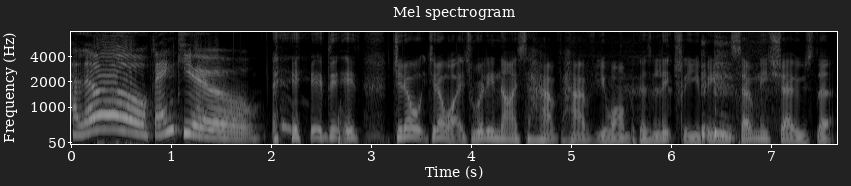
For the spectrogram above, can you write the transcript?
Hello, thank you. it, it, do you know? Do you know what? It's really nice to have have you on because literally you've been in so many shows that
